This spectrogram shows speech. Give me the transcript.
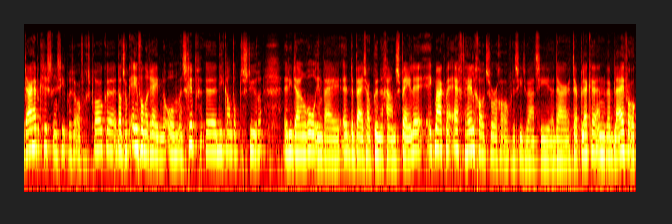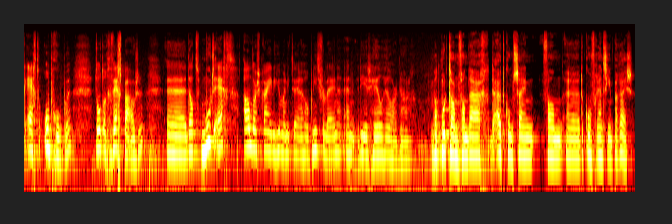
daar heb ik gisteren in Cyprus over gesproken. Dat is ook een van de redenen om een schip die kant op te sturen, die daar een rol in bij, erbij zou kunnen gaan spelen. Ik maak me echt hele grote zorgen over de situatie daar ter. En we blijven ook echt oproepen tot een gevechtspauze. Uh, dat moet echt, anders kan je de humanitaire hulp niet verlenen. En die is heel, heel hard nodig. Wat moet dan vandaag de uitkomst zijn van uh, de conferentie in Parijs?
